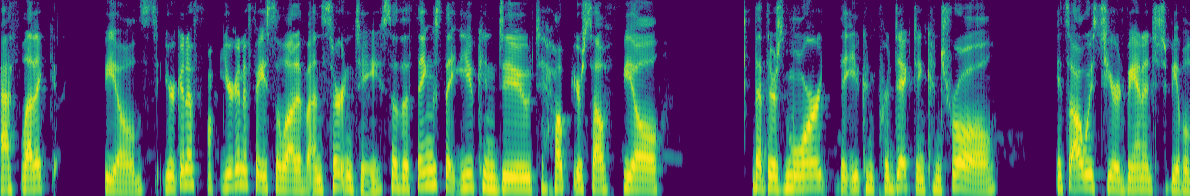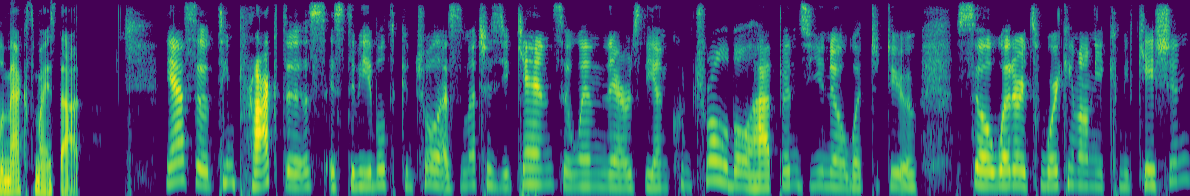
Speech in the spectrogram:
athletic fields, you're gonna you're gonna face a lot of uncertainty. So the things that you can do to help yourself feel that there's more that you can predict and control, it's always to your advantage to be able to maximize that. Yeah, so team practice is to be able to control as much as you can. So when there's the uncontrollable happens, you know what to do. So whether it's working on your communication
